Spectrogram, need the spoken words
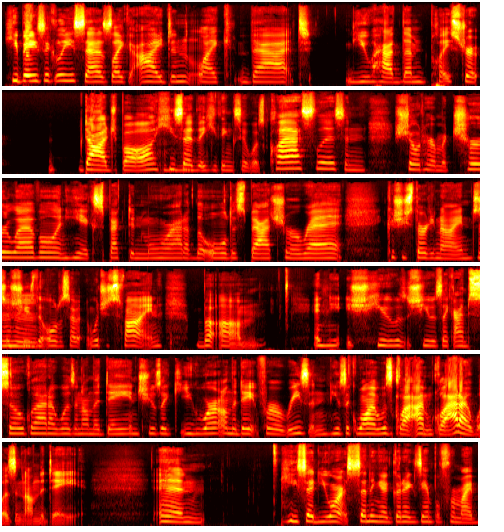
He basically says, like, I didn't like that you had them play strip dodgeball. He said that he thinks it was classless and showed her mature level, and he expected more out of the oldest bachelorette because she's 39, so she's the oldest, which is fine. But um, and he, he was she was like, I'm so glad I wasn't on the date, and she was like, you weren't on the date for a reason. He's like, well, I was glad. I'm glad I wasn't on the date, and. He said, You aren't setting a good example for my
